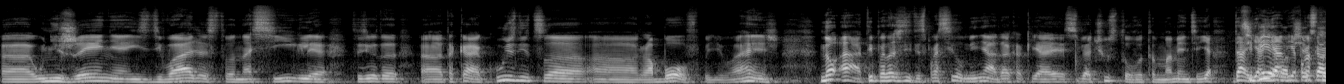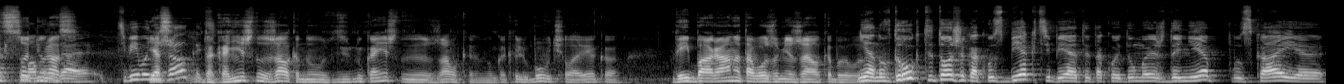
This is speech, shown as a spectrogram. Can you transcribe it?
э, унижения, издевательства, насилия. То есть это э, такая кузница э, рабов, понимаешь? Но, а, ты подожди, ты спросил меня, да, как я себя чувствовал в этом моменте. Я, да, Тебе я, я, я просто как сотню самому, раз... Да. Тебе его я, не жалко? Да, конечно, жалко. Ну, ну, конечно, жалко. Ну, как и любого человека. Да и барана того же мне жалко было. Не, ну вдруг ты тоже как узбек, тебе ты такой думаешь, да не, пускай, э,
